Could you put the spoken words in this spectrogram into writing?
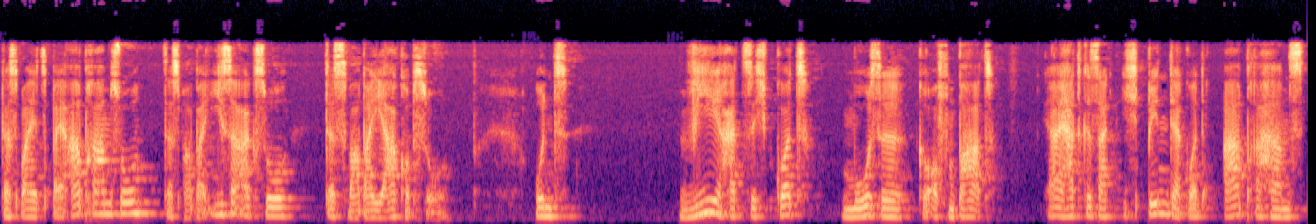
das war jetzt bei Abraham so, das war bei Isaak so, das war bei Jakob so. Und wie hat sich Gott Mose geoffenbart? Ja, er hat gesagt, ich bin der Gott Abrahams,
